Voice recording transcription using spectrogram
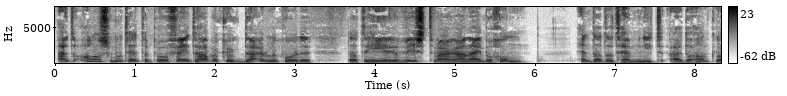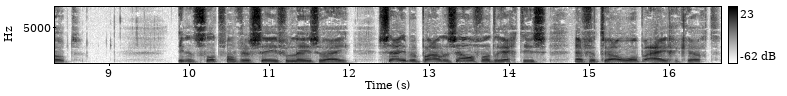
Uit alles moet het de profeet Habakkuk duidelijk worden dat de Heere wist waaraan hij begon en dat het hem niet uit de hand loopt. In het slot van vers 7 lezen wij: Zij bepalen zelf wat recht is en vertrouwen op eigen kracht.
